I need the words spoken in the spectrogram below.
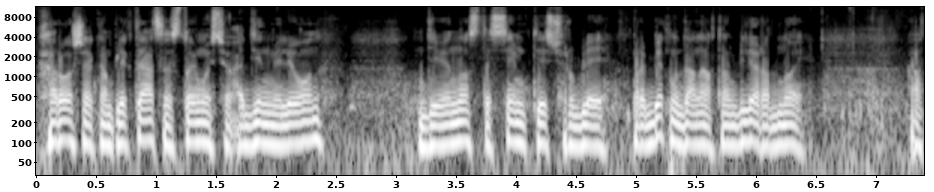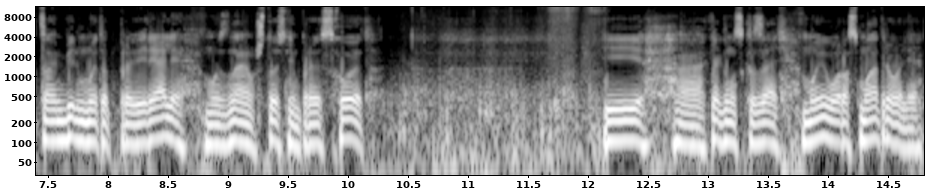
Хорошая комплектация стоимостью 1 миллион 97 тысяч рублей. Пробег на данном автомобиле родной. Автомобиль мы этот проверяли, мы знаем, что с ним происходит. И, а, как вам сказать, мы его рассматривали.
